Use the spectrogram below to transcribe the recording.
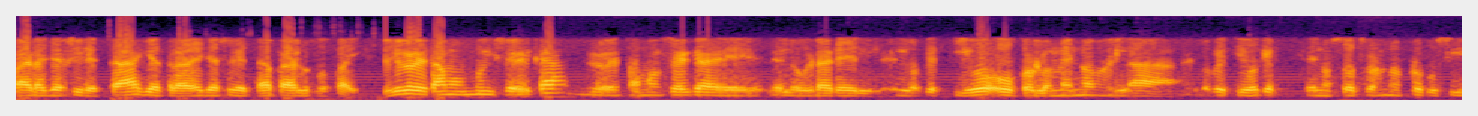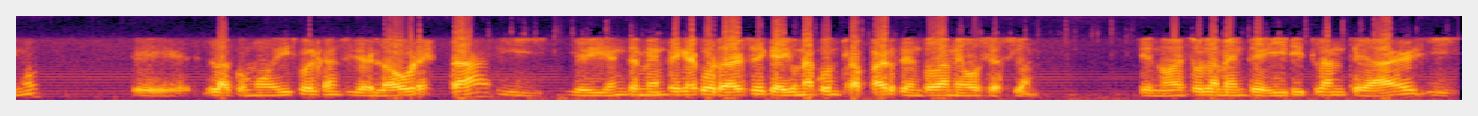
para Yacyretá y a través de Yacyretá para los dos países. Yo creo que estamos muy cerca, creo que estamos cerca de, lograr el, objetivo, o por lo menos el objetivo que, nosotros nos propusimos. Eh, la como dijo el canciller, la obra está y evidentemente hay que acordarse que hay una contraparte en toda negociación que no es solamente ir y plantear y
